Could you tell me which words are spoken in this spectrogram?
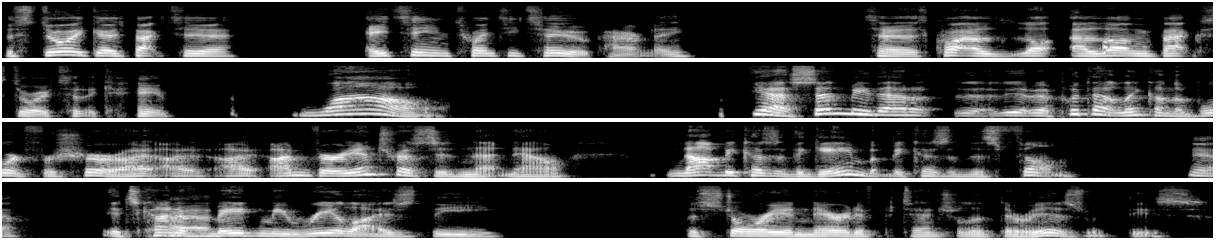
the story goes back to 1822, apparently. So there's quite a lot, a long backstory to the game. Wow. Yeah, send me that. Uh, put that link on the board for sure. I, I, I, I'm very interested in that now, not because of the game, but because of this film. Yeah. It's kind Uh, of made me realize the the story and narrative potential that there is with these.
